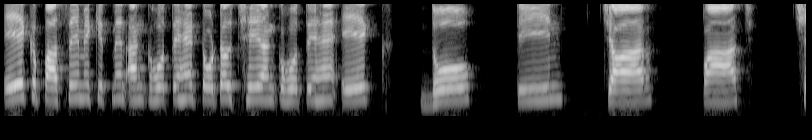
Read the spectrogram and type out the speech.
एक पासे में कितने अंक होते हैं? टोटल छः अंक होते हैं। एक, दो, तीन, चार, पाँच छ।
